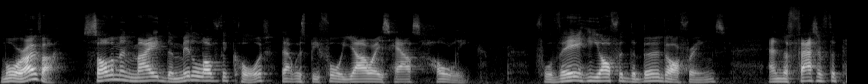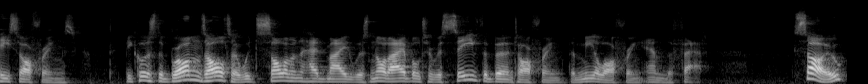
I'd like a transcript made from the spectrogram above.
Moreover, Solomon made the middle of the court that was before Yahweh's house holy, for there he offered the burnt offerings and the fat of the peace offerings, because the bronze altar which Solomon had made was not able to receive the burnt offering, the meal offering, and the fat. So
